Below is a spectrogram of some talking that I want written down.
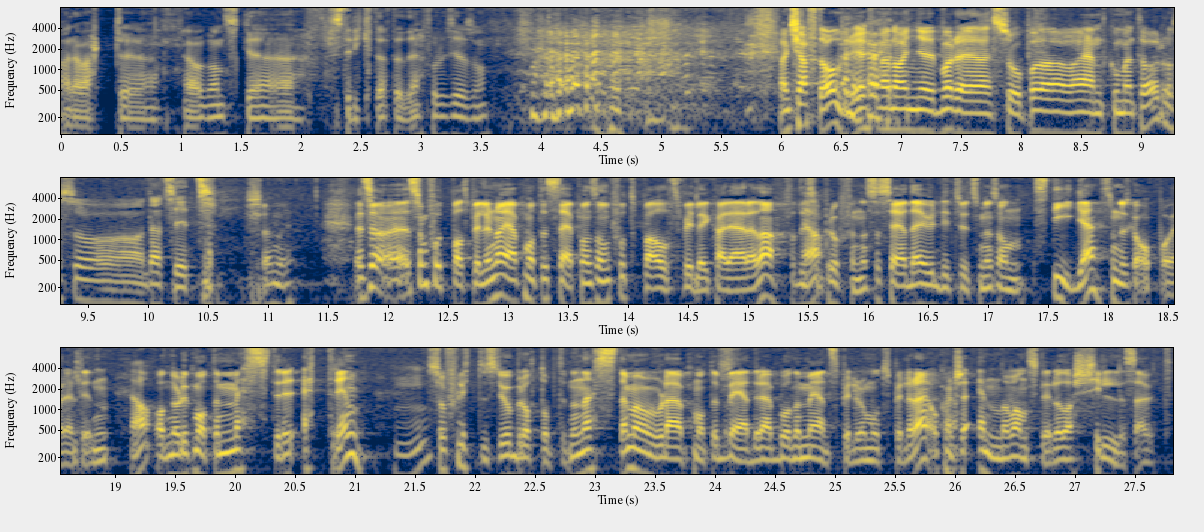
har jeg vært ja, ganske strikt etter det, for å si det sånn. han kjefta aldri, men han bare så på det og en kommentar, og så that's it. Skjønner. Så, som fotballspiller, Når jeg på en måte ser på en sånn fotballspillerkarriere, da, for disse ja. proffene, så ser det jo litt ut som en sånn stige som du skal oppover hele tiden. Ja. Og når du på en måte mestrer ett trinn, mm. så flyttes du jo brått opp til det neste, men hvor det er på en måte bedre både medspillere og motspillere, og kanskje enda vanskeligere å da skille seg ut.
